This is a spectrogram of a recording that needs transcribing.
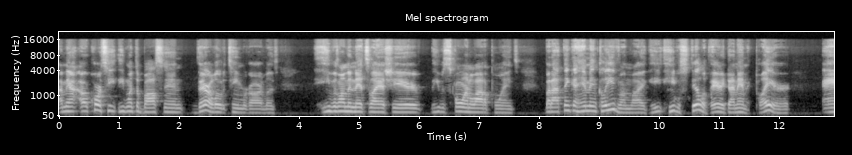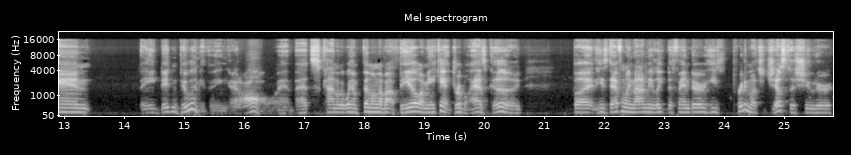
I mean, I, of course, he, he went to Boston. They're a loaded team regardless. He was on the Nets last year. He was scoring a lot of points. But I think of him in Cleveland, like he, he was still a very dynamic player. And they didn't do anything at all. And that's kind of the way I'm feeling about Beal. I mean, he can't dribble as good, but he's definitely not an elite defender. He's pretty much just a shooter.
